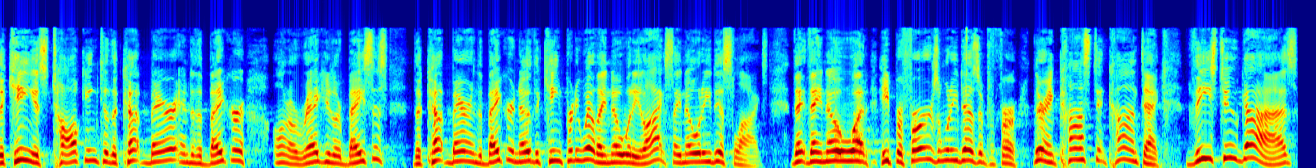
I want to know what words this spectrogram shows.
The king is talking to the cupbearer and to the baker on a regular basis. The cupbearer and the baker know the king pretty well. They know what he likes, they know what he dislikes. They, they know what he prefers and what he doesn't prefer. They're in constant contact. These two guys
